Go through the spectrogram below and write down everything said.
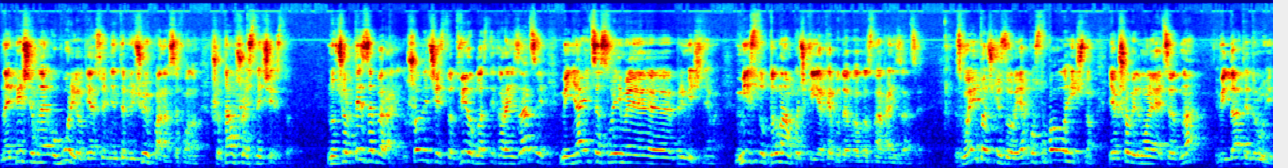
Найбільше мене обурює, от я сьогодні інтерв'ю чую пана Сафонова, що там щось нечисто. Ну чорти забирай. Ну що нечисто? Дві обласних організації міняються своїми е, приміщеннями. Місту до лампочки, яке буде обласна організація. З моєї точки зору, я поступав логічно. Якщо відмовляється одна, віддати другій.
